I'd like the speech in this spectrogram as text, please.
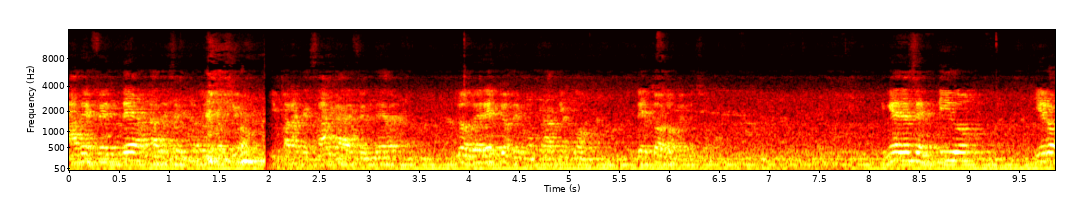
a defender la descentralización y para que salga a defender los derechos democráticos de todos los venezolanos. En ese sentido, quiero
